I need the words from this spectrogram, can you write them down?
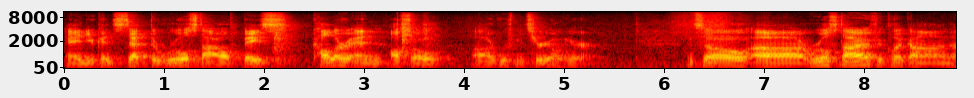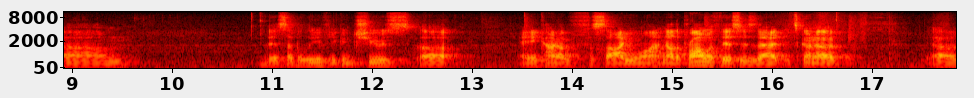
And you can set the rule style, base color, and also uh, roof material here. And so uh, rule style, if you click on um, this, I believe. You can choose uh, any kind of facade you want. Now the problem with this is that it's going to uh,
